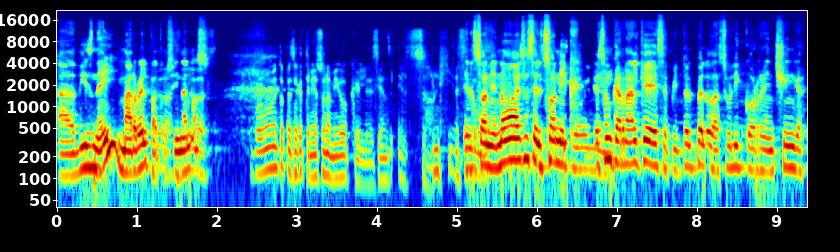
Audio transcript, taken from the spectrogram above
a Disney, Marvel, patrocínanos. Por un momento pensé que tenías un amigo que le decían el Sony. así El como- Sony, no, ese es el Sonic. Es un carnal que se pintó el pelo de azul y corre en chinga.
